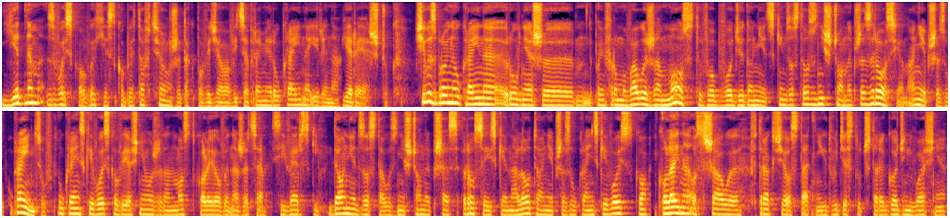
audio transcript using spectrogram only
Jednym z wojskowych jest kobieta w ciąży, tak powiedziała wicepremier Ukrainy Iryna Wiereszczuk. Siły zbrojne Ukrainy również e, poinformowały, że most w obwodzie donieckim został zniszczony przez Rosjan, a nie przez Ukraińców. Ukraińskie wojsko wyjaśniło, że ten most kolejowy na rzece Siwerski Doniec został zniszczony przez rosyjskie naloty, a nie przez ukraińskie wojsko. Kolejne ostrzały w trakcie ostatnich 24 godzin właśnie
